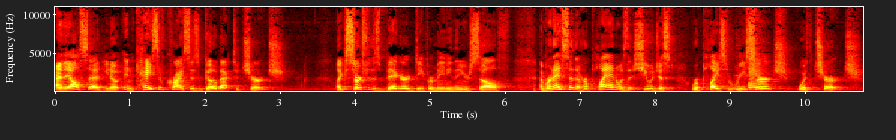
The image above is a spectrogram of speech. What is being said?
And they all said, you know, in case of crisis, go back to church. Like, search for this bigger, deeper meaning than yourself. And Brene said that her plan was that she would just replace research with church.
